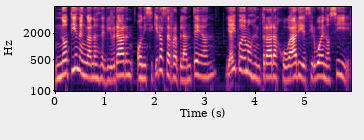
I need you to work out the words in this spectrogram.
no tienen ganas de librar o ni siquiera se replantean, y ahí podemos entrar a jugar y decir, bueno, sí,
